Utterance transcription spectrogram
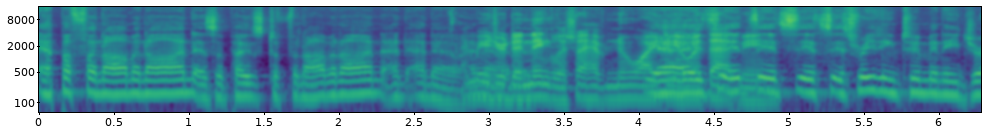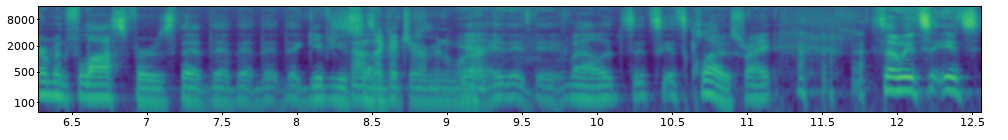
epiphenomenon as opposed to phenomenon. I, I know. I majored know, in English. I have no idea what it's, that it's, means. It's, it's it's reading too many German philosophers that that, that, that give you Sounds some, like a German word. Yeah, it, it, it, well, it's it's it's close, right? so it's it's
